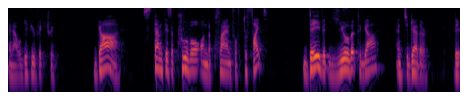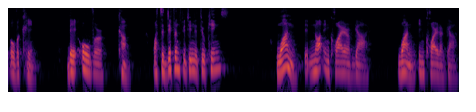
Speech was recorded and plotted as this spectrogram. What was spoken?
and I will give you victory. God stamped his approval on the plan for, to fight. David yielded to God, and together they overcame. They overcome. What's the difference between the two kings? One did not inquire of God, one inquired of God.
